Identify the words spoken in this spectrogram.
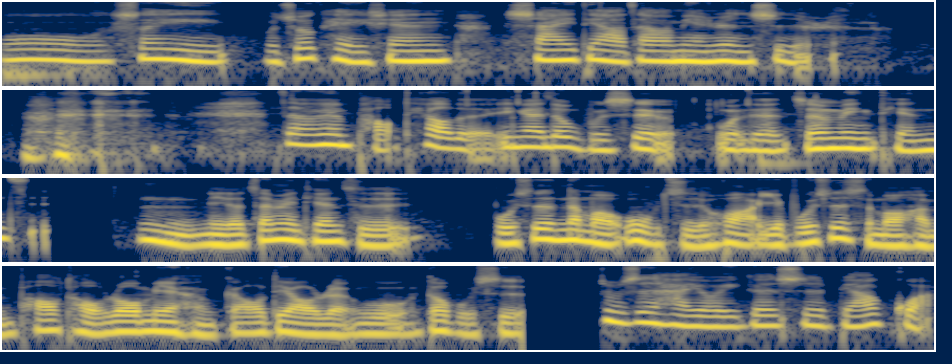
哦，所以我就可以先筛掉在外面认识的人 在外面跑跳的应该都不是我的真命天子。嗯，你的真命天子不是那么物质化，也不是什么很抛头露面、很高调人物，都不是。是不是还有一个是不要管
